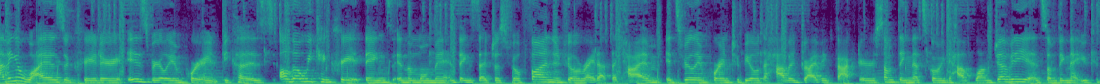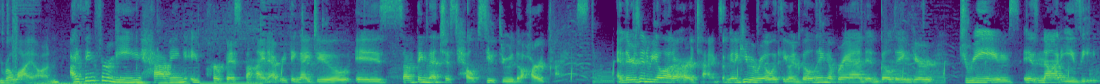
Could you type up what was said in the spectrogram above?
Having a why as a creator is really important because although we can create things in the moment and things that just feel fun and feel right at the time, it's really important to be able to have a driving factor, something that's going to have longevity and something that you can rely on. I think for me, having a purpose behind everything I do is something that just helps you through the hard times. And there's going to be a lot of hard times. I'm going to keep it real with you. And building a brand and building your dreams is not easy.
